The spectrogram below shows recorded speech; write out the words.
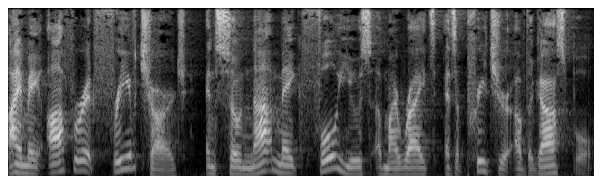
I may offer it free of charge and so not make full use of my rights as a preacher of the gospel.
